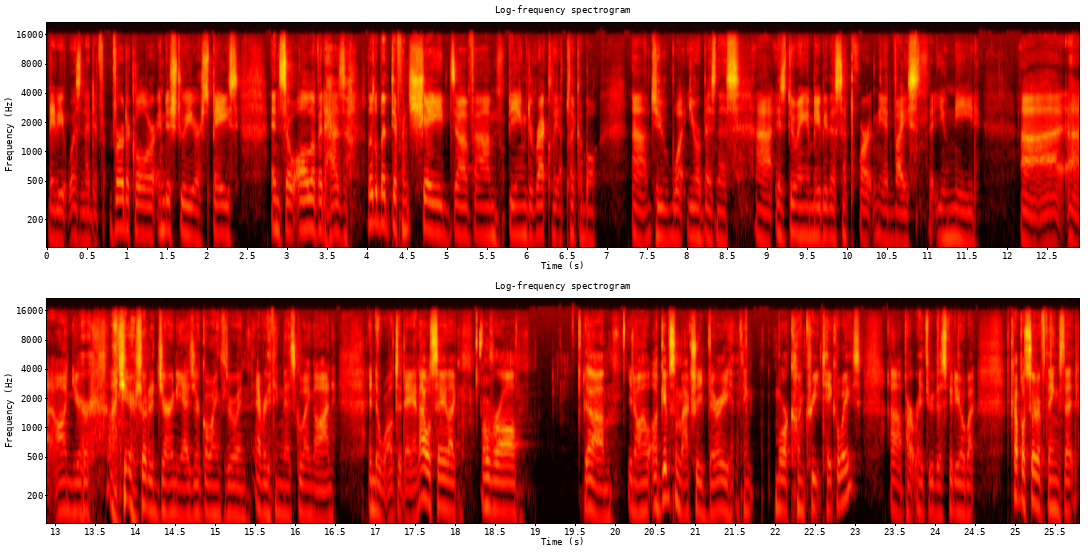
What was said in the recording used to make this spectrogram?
maybe it wasn't a different vertical or industry or space and so all of it has a little bit different shades of um, being directly applicable uh, to what your business uh, is doing and maybe the support and the advice that you need uh, uh, on your on your sort of journey as you're going through and everything that's going on in the world today. And I will say, like overall, um, you know, I'll, I'll, give some actually very, I think, more concrete takeaways uh, partway through this video. But a couple sort of things that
